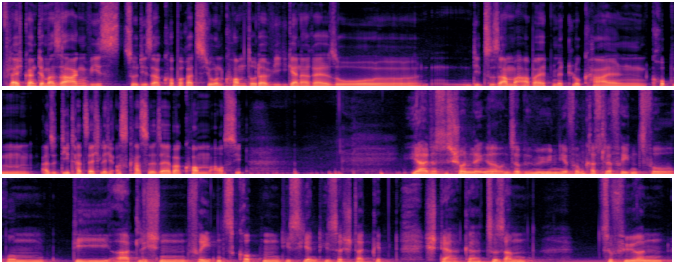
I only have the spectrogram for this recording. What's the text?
vielleicht könnt ihr mal sagen, wie es zu dieser Kooperation kommt oder wie generell so die Zusammenarbeit mit lokalen Gruppen, also die tatsächlich aus Kassel selber kommen, aussieht. Ja, das ist schon länger unser Bemühen hier vom Kasseler Friedensforum, die örtlichen Friedensgruppen, die es hier in dieser Stadt gibt, stärker zusammenzuführen,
